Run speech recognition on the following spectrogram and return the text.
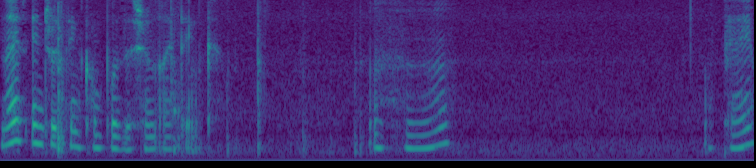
Nice, interesting composition, I think. Uh -huh. Okay.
